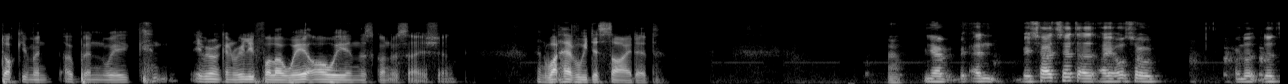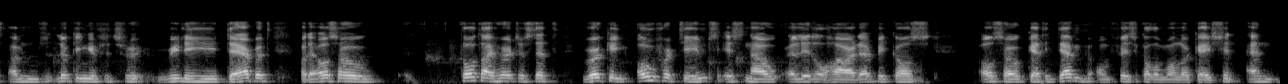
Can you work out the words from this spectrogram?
document open where can, everyone can really follow where are we in this conversation? And what have we decided yeah, and besides that, I, I also I'm, looking if it's re really there, but what I also thought I heard is that working over teams is now a little harder because also getting them on physical on one location and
